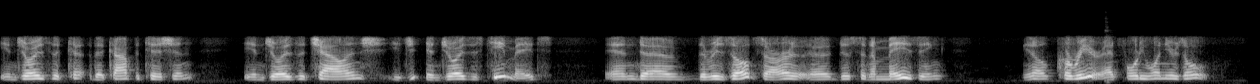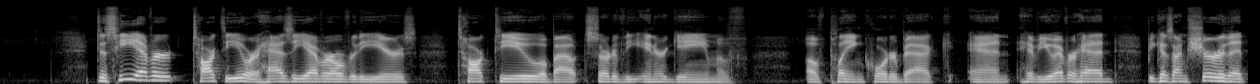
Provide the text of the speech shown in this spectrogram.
Enjoys the co- the competition. He enjoys the challenge. He j- enjoys his teammates, and uh, the results are uh, just an amazing, you know, career at 41 years old. Does he ever talk to you, or has he ever over the years talked to you about sort of the inner game of of playing quarterback? And have you ever had? Because I'm sure that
